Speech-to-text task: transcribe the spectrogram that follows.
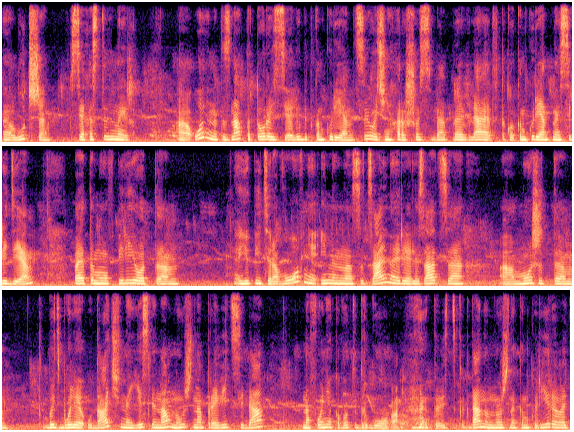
э, лучше всех остальных. А, Овен – это знак, который любит конкуренцию, очень хорошо себя проявляет в такой конкурентной среде. Поэтому в период э, Юпитера в Овне именно социальная реализация – а, может эм, быть более удачной, если нам нужно проявить себя на фоне кого-то другого. То есть, когда нам нужно конкурировать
